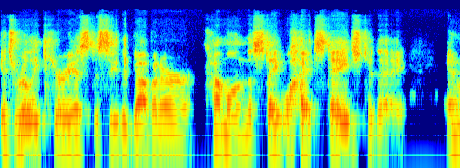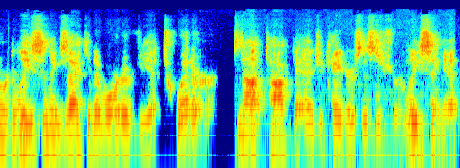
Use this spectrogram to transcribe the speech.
It's really curious to see the governor come on the statewide stage today and release an executive order via Twitter, not talk to educators as he's releasing it,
